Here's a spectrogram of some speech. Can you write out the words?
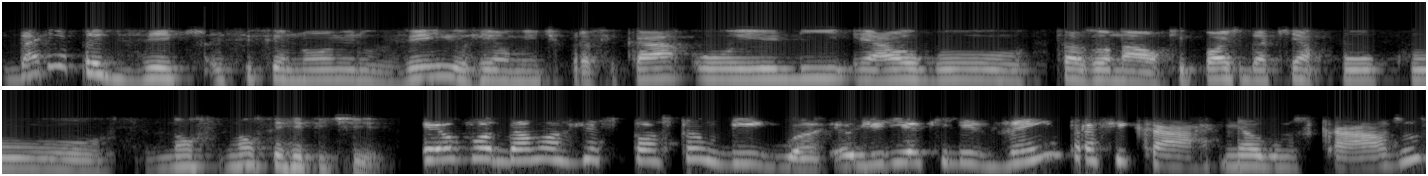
daria para dizer que esse fenômeno veio realmente para ficar ou ele é algo sazonal, que pode daqui a pouco não, não se repetir? Eu vou dar uma resposta ambígua. Eu diria que ele vem para ficar em alguns casos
